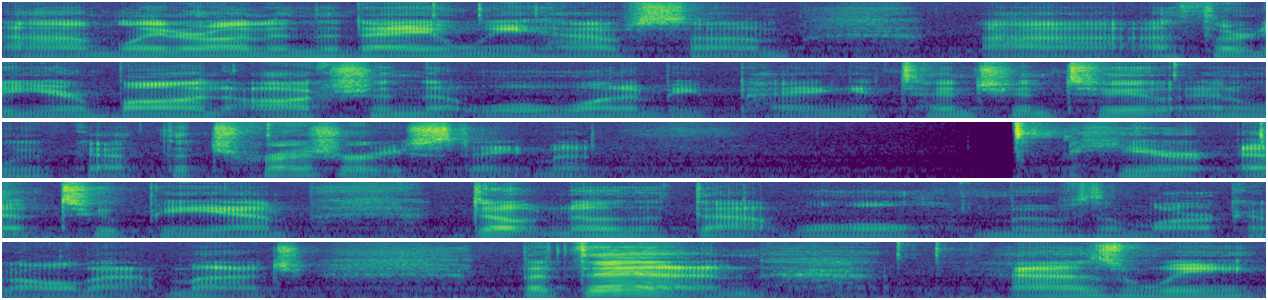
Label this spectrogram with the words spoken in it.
um, later on in the day we have some. Uh, a 30 year bond auction that we'll want to be paying attention to, and we've got the Treasury statement here at 2 p.m. Don't know that that will move the market all that much. But then, as we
